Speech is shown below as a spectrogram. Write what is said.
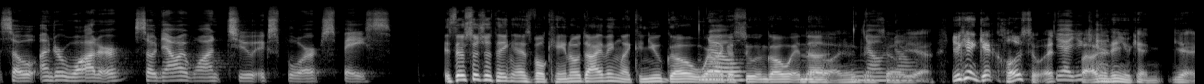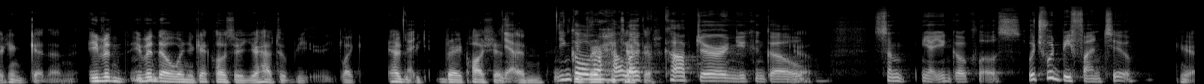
So underwater. So now I want to explore space. Is there such a thing as volcano diving? Like, can you go wear like a suit and go in no, the? I don't think No, so. no. Yeah, you can get close to it. Yeah, you but I don't think you can. Yeah, you can get them. Even even mm-hmm. though when you get closer, you have to be like have to be very cautious Yeah. and You can go over a helicopter and you can go Yeah. some, yeah, you can go close, which would be fun too. Yeah.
